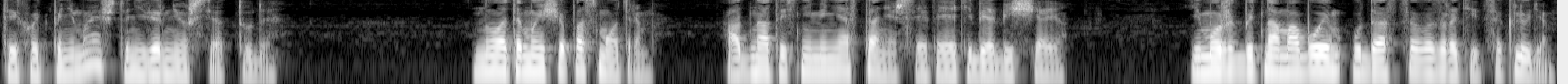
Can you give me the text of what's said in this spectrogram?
Ты хоть понимаешь, что не вернешься оттуда? Ну, это мы еще посмотрим. Одна ты с ними не останешься, это я тебе обещаю. И, может быть, нам обоим удастся возвратиться к людям.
